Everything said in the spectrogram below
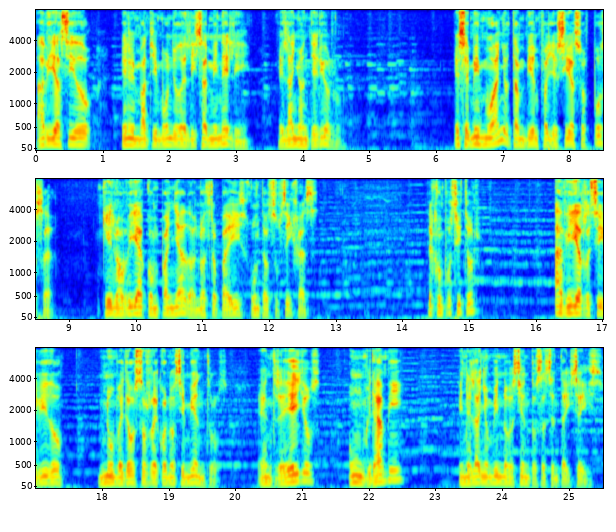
había sido en el matrimonio de Lisa Minelli el año anterior. Ese mismo año también fallecía su esposa, que lo había acompañado a nuestro país junto a sus hijas. El compositor había recibido numerosos reconocimientos, entre ellos un Grammy en el año 1966.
